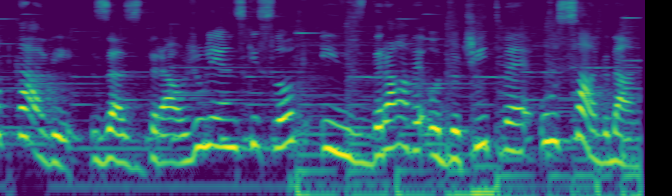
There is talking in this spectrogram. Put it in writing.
ob kavi za zdrav življenjski slog in zdrave odločitve vsak dan.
